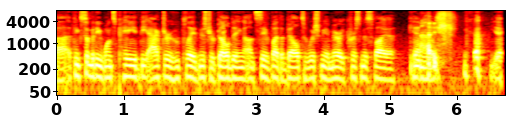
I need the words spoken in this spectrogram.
Uh, I think somebody once paid the actor who played Mr. Belding on Saved by the Bell to wish me a Merry Christmas via Cameo. Nice. yeah.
